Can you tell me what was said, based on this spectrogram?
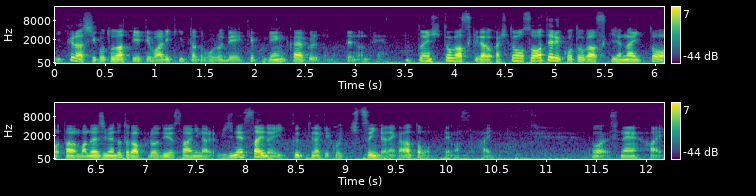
いくら仕事だって言って割り切ったところで結構限界が来ると思ってるので、本当に人が好きだとか人を育てることが好きじゃないと、多分マネジメントとかプロデューサーになる、ビジネスサイドに行くっていうのは結構きついんじゃないかなと思ってます。はい。そうですね。はい。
